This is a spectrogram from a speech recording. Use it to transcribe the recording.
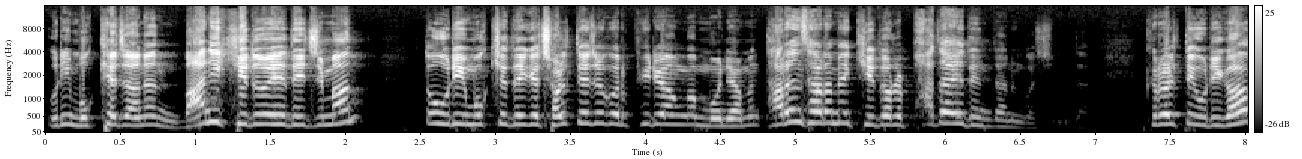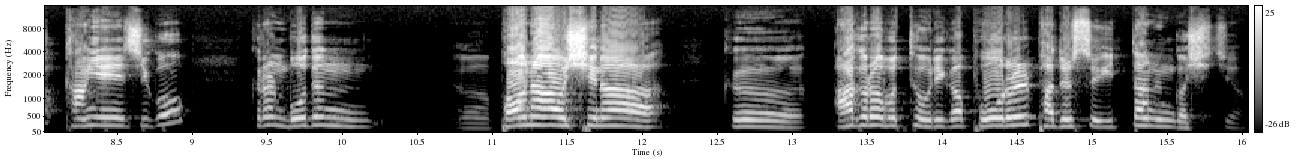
우리 목회자는 많이 기도해야 되지만 또 우리 목회자에게 절대적으로 필요한 건 뭐냐면 다른 사람의 기도를 받아야 된다는 것입니다. 그럴 때 우리가 강해지고 그런 모든 어, 번아웃이나 그 악으로부터 우리가 보호를 받을 수 있다는 것이죠.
